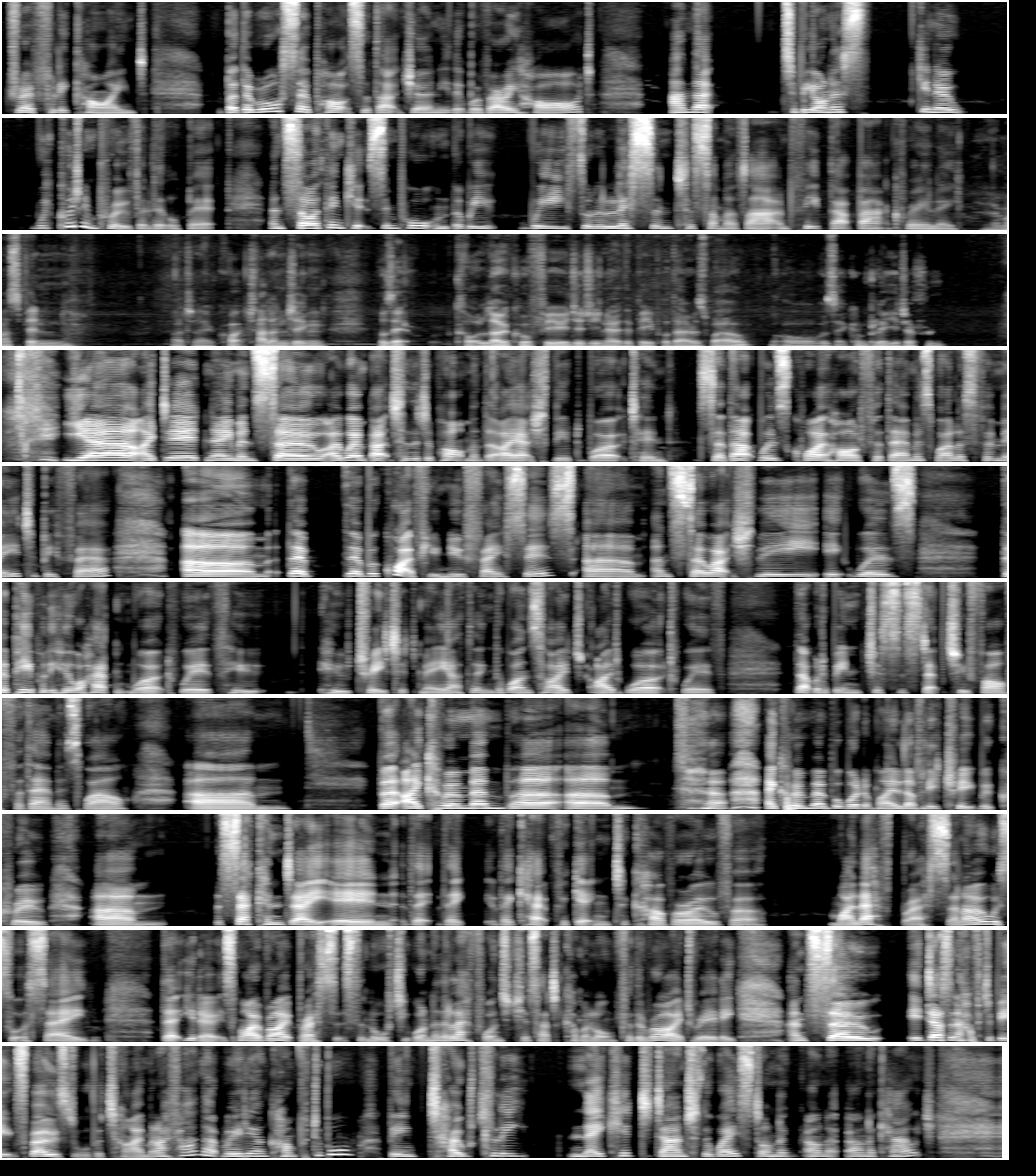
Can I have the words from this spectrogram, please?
dreadfully kind. But there were also parts of that journey that were very hard and that to be honest, you know, we could improve a little bit. And so I think it's important that we we sort of listen to some of that and feed that back really. Yeah, it must have been I don't know, quite challenging. Was it called local for you? Did you know the people there as well, or was it completely different? Yeah, I did, Naaman. So I went back to the department that I actually worked in. So that was quite hard for them as well as for me, to be fair. Um, there, there were quite a few new faces, um, and so actually it was the people who I hadn't worked with who who treated me. I think the ones I'd I'd worked with that would have been just a step too far for them as well. Um, but I can remember, um, I can remember one of my lovely treatment crew. Um, the second day in, they, they they kept forgetting to cover over my left breast, and I always sort of say that you know it's my right breast that's the naughty one, and the left one's just had to come along for the ride, really. And so it doesn't have to be exposed all the time. And I found that really uncomfortable, being totally naked down to the waist on a, on a, on a couch.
